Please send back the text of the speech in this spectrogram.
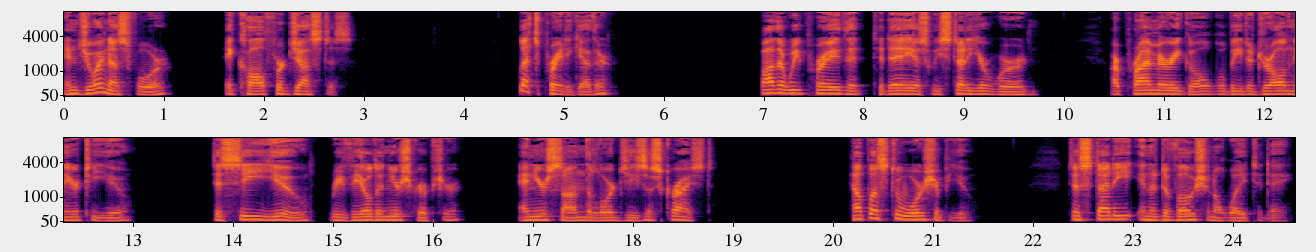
and join us for a call for justice. Let's pray together. Father, we pray that today, as we study your word, our primary goal will be to draw near to you, to see you revealed in your scripture, and your Son, the Lord Jesus Christ. Help us to worship you, to study in a devotional way today,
